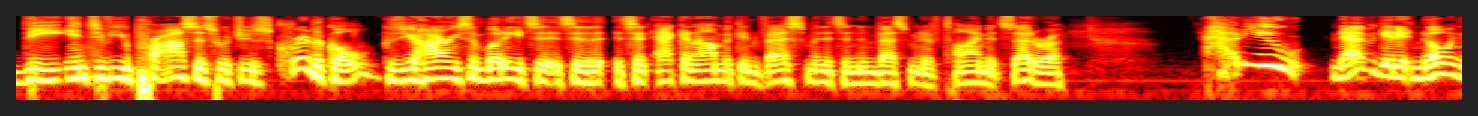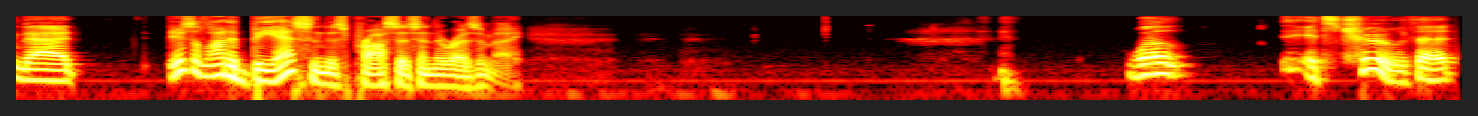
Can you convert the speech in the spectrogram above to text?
the interview process, which is critical because you're hiring somebody, it's a, it's a it's an economic investment, it's an investment of time, et cetera. How do you navigate it knowing that there's a lot of BS in this process in the resume? Well, it's true that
